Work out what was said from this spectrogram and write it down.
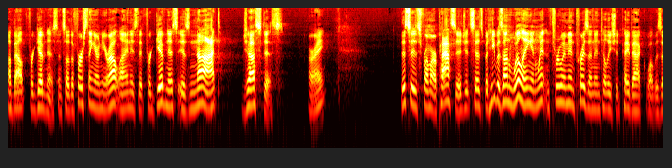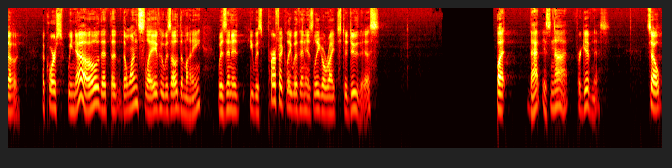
about forgiveness. And so, the first thing on your outline is that forgiveness is not justice. All right? This is from our passage. It says, But he was unwilling and went and threw him in prison until he should pay back what was owed. Of course, we know that the, the one slave who was owed the money was in it, he was perfectly within his legal rights to do this. But that is not forgiveness. So,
